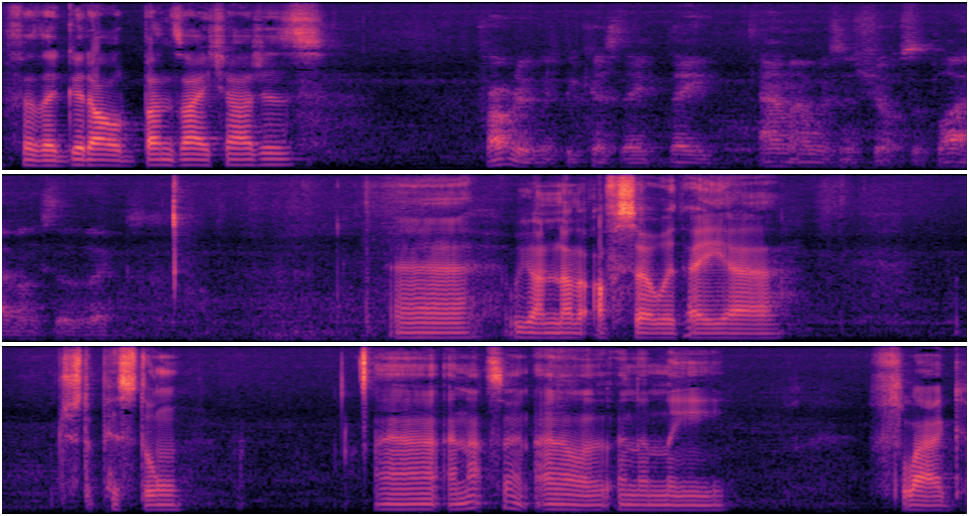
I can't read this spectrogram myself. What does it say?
For the good old banzai charges. Probably was because they, they ammo was in short supply amongst other things. Uh, we got another officer with a uh, just a pistol, uh, and that's it. Uh, and then the flag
